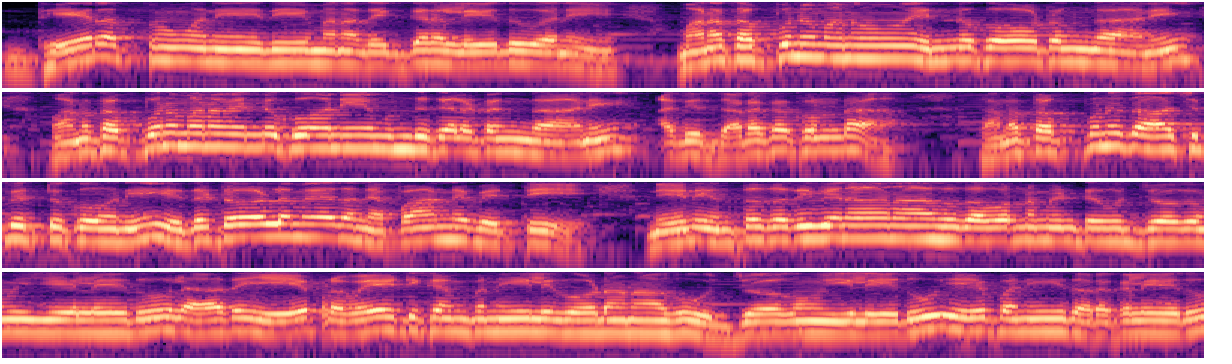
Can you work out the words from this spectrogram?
ధీరత్వం అనేది మన దగ్గర లేదు అని మన తప్పును మనం ఎన్నుకోవటం కానీ మన తప్పును మనం ఎన్నుకొని ముందుకెళ్ళటం కానీ అది జరగకుండా తన తప్పును దాచిపెట్టుకొని ఎదుటోళ్ళ మీద నెపాన్ని పెట్టి నేను ఎంత చదివినా నాకు గవర్నమెంట్ ఉద్యోగం ఇయ్యలేదు లేదా ఏ ప్రైవేట్ కంపెనీలు కూడా నాకు ఉద్యోగం ఇయ్యలేదు ఏ పని దొరకలేదు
